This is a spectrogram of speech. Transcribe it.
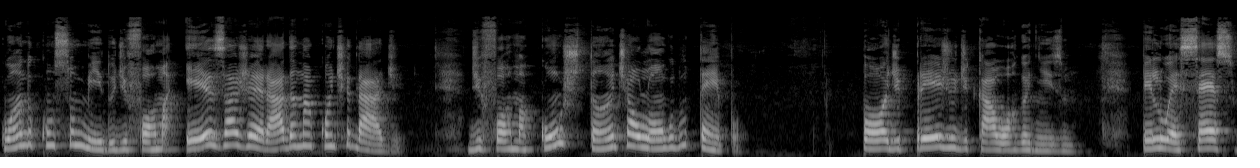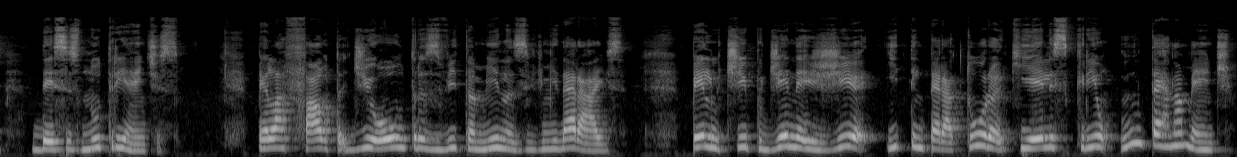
quando consumido de forma exagerada na quantidade, de forma constante ao longo do tempo, pode prejudicar o organismo pelo excesso desses nutrientes, pela falta de outras vitaminas e minerais pelo tipo de energia e temperatura que eles criam internamente,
